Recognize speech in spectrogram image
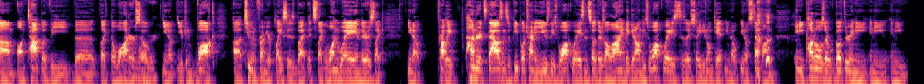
um, on top of the the like the water. So you know you can walk uh, to and from your places, but it's like one way, and there's like you know probably hundreds thousands of people trying to use these walkways. And so there's a line to get on these walkways to, so you don't get you know you don't step on any puddles or go through any any any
